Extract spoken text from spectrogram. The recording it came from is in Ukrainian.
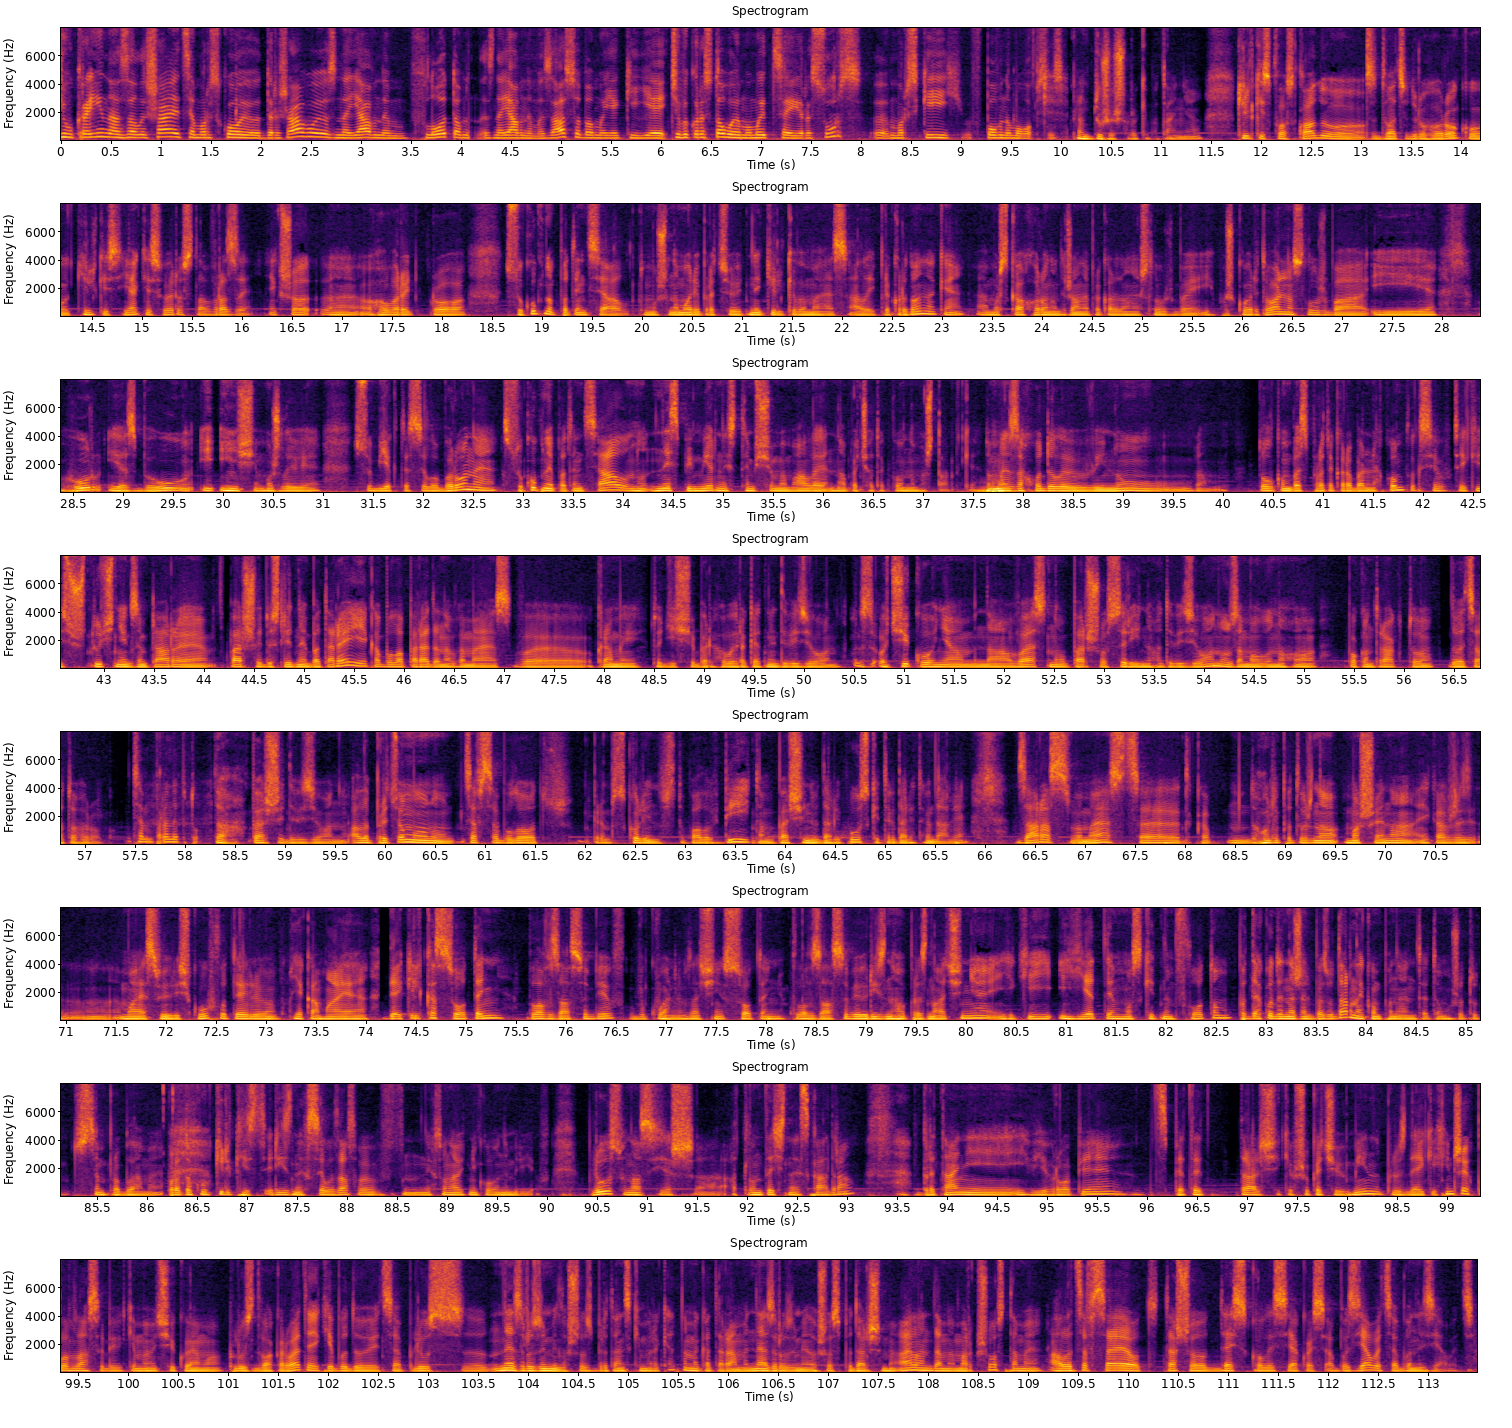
Чи Україна залишається морською державою з наявним флотом, з наявними засобами, які є? Чи використовуємо ми цей ресурс е, морський в повному обсязі? Прям дуже широке питання. Кількість плавскладу з 22-го року, кількість і якість виросла в рази. Якщо е, говорить про сукупно потенціал, тому що на морі працюють не тільки ВМС, але й прикордонники, е, морська охорона Державної прикордонної служби, і пошуково-рятувальна служба, і ГУР, і СБУ, і інші можливі суб'єкти сил оборони. Сукупний потенціал ну не співмірний з тим, що ми мали на початок повномасштабки. Ми заходили в війну там. Толком без протикорабельних комплексів. Це якісь штучні екземпляри першої дослідної батареї, яка була передана в МС в окремий тоді ще береговий ракетний дивізіон, з очікуванням на весну першого серійного дивізіону, замовленого по контракту 2020 року. Це про Нептун. Так, перший дивізіон. Але при цьому ну це все було от, прям з колін вступало в бій, там перші невдалі пуски і так далі. так далі. Зараз ВМС це така ну, доволі потужна машина, яка вже е, має свою річку флотилію, яка має декілька сотень. Плавзасобів, в буквальному значенні сотень плавзасобів різного призначення, які і є тим москітним флотом. Подекуди, на жаль, без ударної компоненти, тому що тут з цим проблеми. Про таку кількість різних сил засобів ніхто навіть ніколи не мріяв. Плюс у нас є ж Атлантична ескадра в Британії і в Європі з п'яти тральщиків, шукачів мін, плюс деяких інших плавзасобів, які ми очікуємо, плюс два корвети, які будуються, плюс незрозуміло, не зрозуміло, що з британськими ракетними катерами, не зрозуміло, що з подальшими айлендами, марк шостами. Але це все, от те, що десь колись якось або з'явиться, або не з'явиться.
